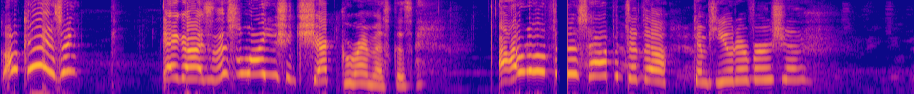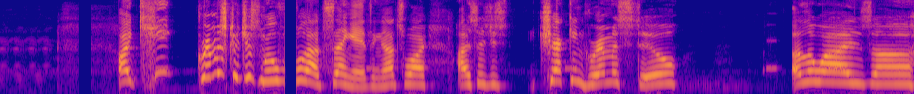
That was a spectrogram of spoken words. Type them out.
Okay, Okay, guys, this is why you should check Grimace, because I don't know if this happened to the computer version. Like, he, Grimace could just move without saying anything. That's why I said just checking Grimace too. Otherwise, uh.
